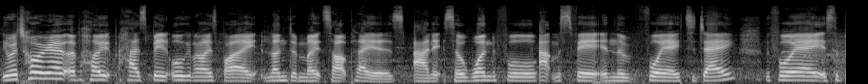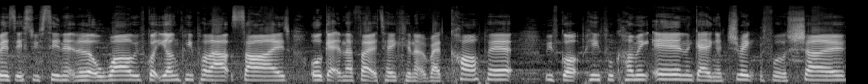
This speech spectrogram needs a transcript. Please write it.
The Oratorio of Hope has been organised by London Mozart Players and it's a wonderful atmosphere in the foyer today. The foyer is the busiest we've seen it in a little while. We've got young people outside all getting their photo taken at a red carpet. We've got people coming in and getting a drink before the show.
